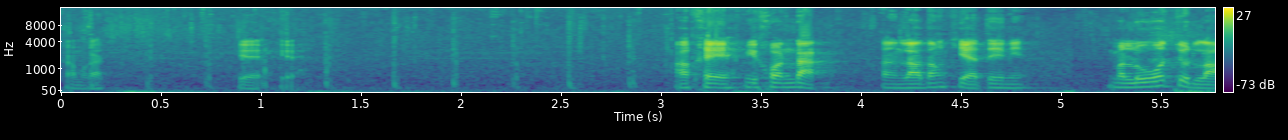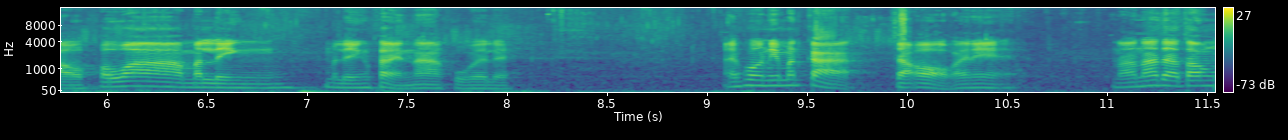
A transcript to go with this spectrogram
กลับมาก่อนโอเคโอเคโอเค มีคนดักแต่เราต้องเคลียร์ตีนี้มารู้ว่าจุดเรา เพราะว่ามันเล็งมันเล็งใส่หน้ากูไว้เลย ไอ้พวกนี้มันกะจะออกไอ้นี่เราน่าจะต้อง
